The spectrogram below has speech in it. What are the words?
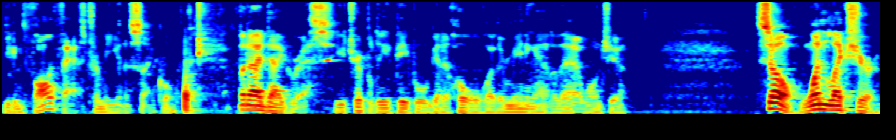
you can fall fast from a unicycle. But I digress. You Triple D people will get a whole other meaning out of that, won't you? So, one lecture.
